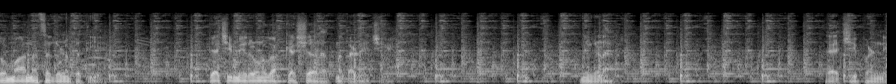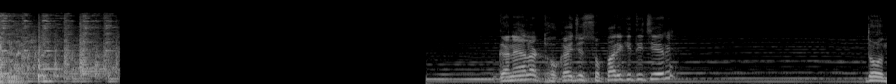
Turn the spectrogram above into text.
तो मानाचा गणपती आहे. त्याची मिरवणूक अख्ख्या शहरातनं काढायची निघणार. त्याची पण निघणार. गण्याला ठोकायची सुपारी कितीची आहे रे? दोन.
